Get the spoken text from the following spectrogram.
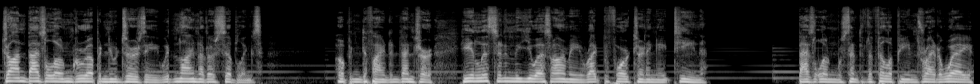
John Basilone grew up in New Jersey with nine other siblings. Hoping to find adventure, he enlisted in the U.S. Army right before turning 18. Basilone was sent to the Philippines right away,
